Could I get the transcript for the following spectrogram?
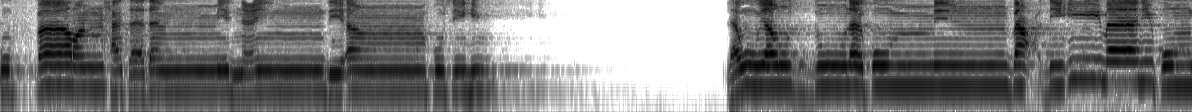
كُفَّارًا حَسَدًا مِّنْ عِندِ أَنفُسِهِمْ ۗ لَوْ يَرُدُّونَكُم مِّن بَعْدِ إِيمَانِكُمْ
